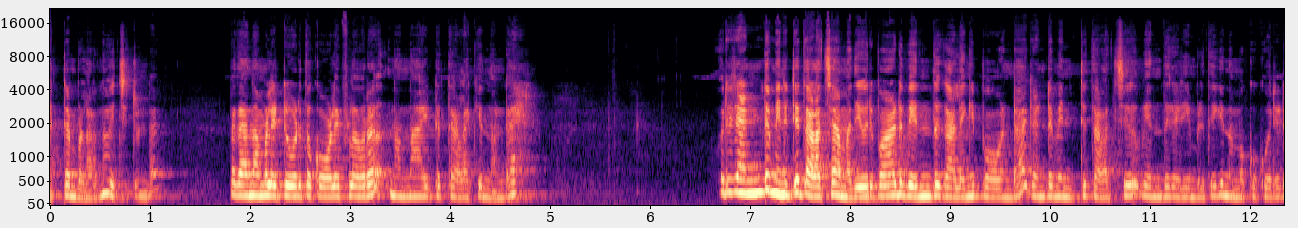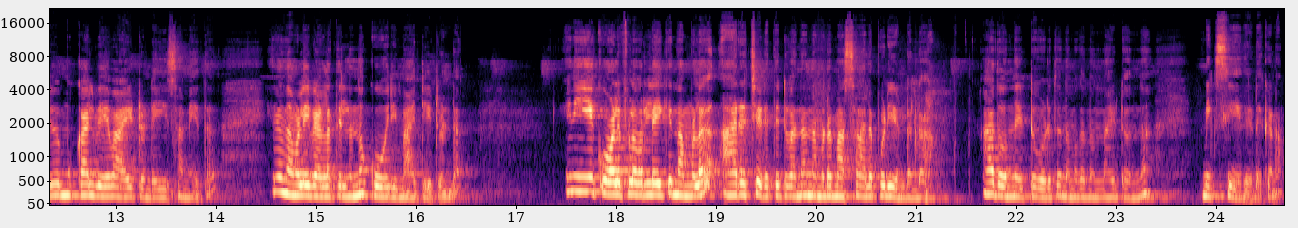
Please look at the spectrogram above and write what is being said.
അറ്റം പിളർന്ന് വെച്ചിട്ടുണ്ട്. അപ്പോൾ ഇതാ നമ്മൾ ഇട്ട് കൊടുത്ത കോളിഫ്ലവർ നന്നായിട്ട് തിളയ്ക്കുന്നുണ്ട്. ഒരു രണ്ട് മിനിറ്റ് തിളച്ചാൽ മതി. ഒരുപാട് വെന്ത് കലങ്ങി പോകണ്ട. രണ്ട് മിനിറ്റ് തിളച്ച് വെന്ത് കഴിയുമ്പോഴത്തേക്ക് നമുക്ക് കോരിയുടെ മുക്കാൽ വേവായിട്ടുണ്ട് ഈ സമയത്ത്. ഇത് നമ്മൾ ഈ വെള്ളത്തിൽ നിന്ന് കോരി മാറ്റിയിട്ടുണ്ട്. ഇനി ഈ കോളിഫ്ലവറിലേക്ക് നമ്മൾ അരച്ചെടുത്തിട്ട് വന്ന നമ്മുടെ മസാലപ്പൊടി ഉണ്ടല്ലോ അതൊന്ന് ഇട്ട് കൊടുത്ത് നമുക്ക് നന്നായിട്ടൊന്ന് മിക്സ് ചെയ്തെടുക്കണം.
